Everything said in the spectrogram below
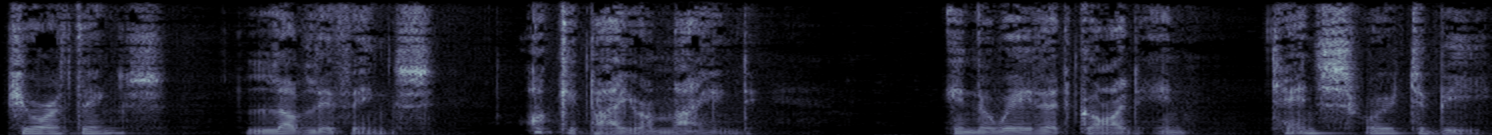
pure things, lovely things. Occupy your mind in the way that God intends for it to be.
